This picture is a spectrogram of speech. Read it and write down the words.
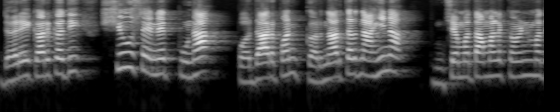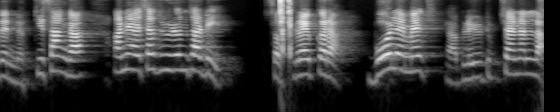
दरेकर कधी शिवसेनेत पुन्हा पदार्पण करणार तर नाही ना? तुमचे मत आम्हाला कमेंटमध्ये नक्की सांगा. आणि अशाच व्हिडिओसाठी सबस्क्राईब करा. बोल एम एच आपल्या युट्यूब चॅनलला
